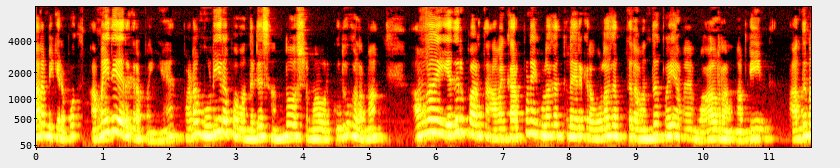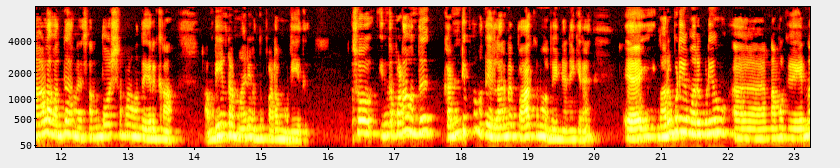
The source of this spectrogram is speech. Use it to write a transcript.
ஆரம்பிக்கிறப்போ அமைதியா இருக்கிற பையன் படம் முடியிறப்ப வந்துட்டு சந்தோஷமா ஒரு குதூகலமா அவன் எதிர்பார்த்த அவன் கற்பனை உலகத்துல இருக்கிற உலகத்துல வந்து போய் அவன் வாழ்றான் அப்படின்னு அதனால வந்து அவன் சந்தோஷமா வந்து இருக்கான் அப்படின்ற மாதிரி வந்து படம் முடியுது. ஸோ இந்த படம் வந்து கண்டிப்பாக வந்து எல்லாருமே பார்க்கணும் அப்படின்னு நினைக்கிறேன். மறுபடியும் மறுபடியும் நமக்கு என்ன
